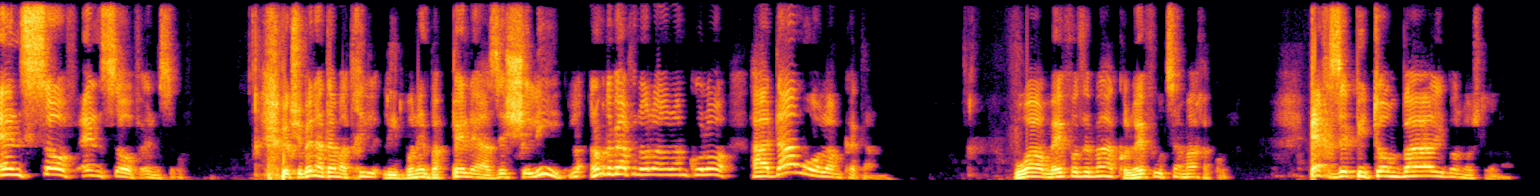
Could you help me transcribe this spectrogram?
אין סוף, אין סוף, אין סוף. וכשבן אדם מתחיל להתבונן בפלא הזה שלי, לא, אני לא מדבר אפילו על העולם כולו, האדם הוא עולם קטן. וואו, מאיפה זה בא הכל? מאיפה הוא צמח הכל? איך זה פתאום בא, ריבונו של עולם?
